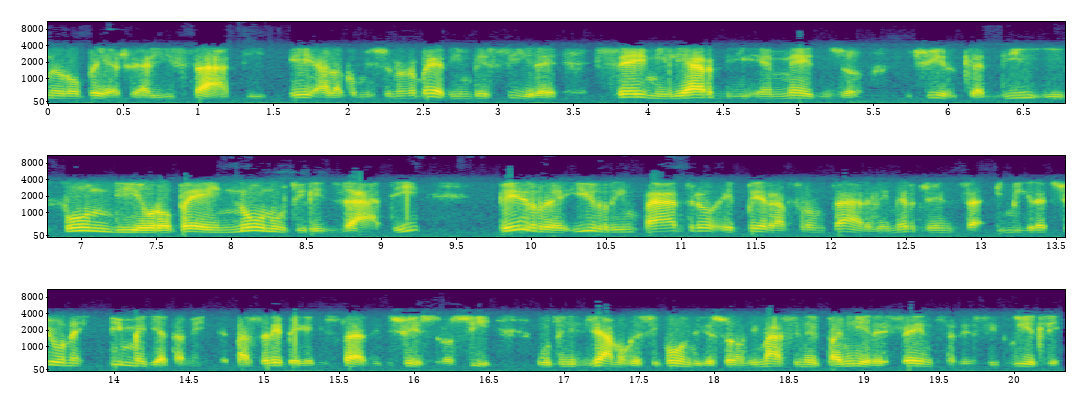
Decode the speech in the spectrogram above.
all'Unione Europea, cioè agli Stati e alla Commissione Europea di investire 6 miliardi e mezzo circa di fondi europei non utilizzati per il rimpatrio e per affrontare l'emergenza immigrazione immediatamente. Basterebbe che gli Stati dicessero sì, utilizziamo questi fondi che sono rimasti nel paniere senza restituirli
